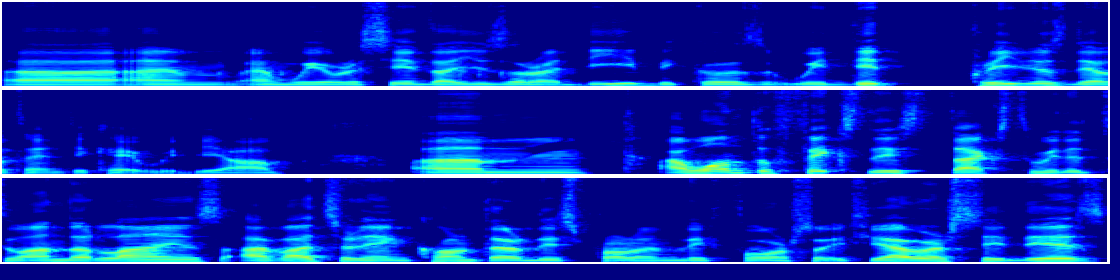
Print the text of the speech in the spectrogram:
uh, and, and we received a user ID because we did previously authenticate with the app. Um, I want to fix this text with the two underlines. I've actually encountered this problem before, so if you ever see this,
